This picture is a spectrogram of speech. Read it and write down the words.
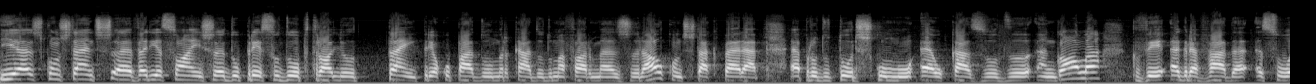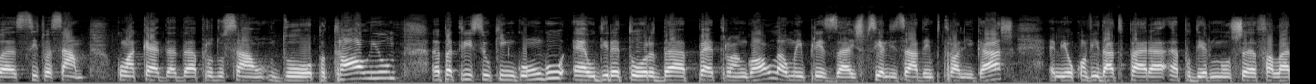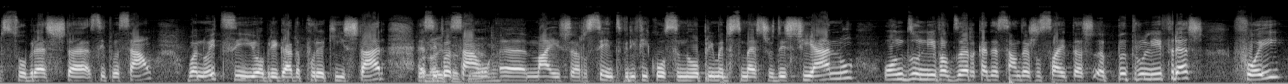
E as constantes uh, variações uh, do preço do petróleo tem preocupado o mercado de uma forma geral, com destaque para produtores como é o caso de Angola, que vê agravada a sua situação com a queda da produção do petróleo. Patrício Kingongo é o diretor da Petro Angola, uma empresa especializada em petróleo e gás. É meu convidado para podermos falar sobre esta situação. Boa noite e obrigada por aqui estar. Boa a situação noite, mais recente verificou-se no primeiro semestre deste este ano, onde o nível de arrecadação das receitas petrolíferas foi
